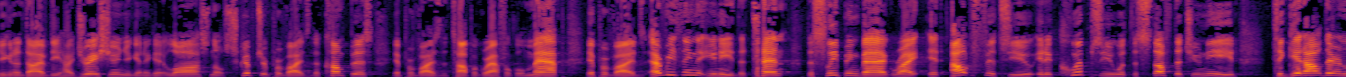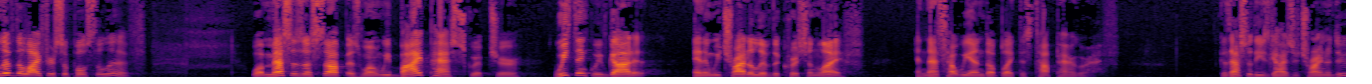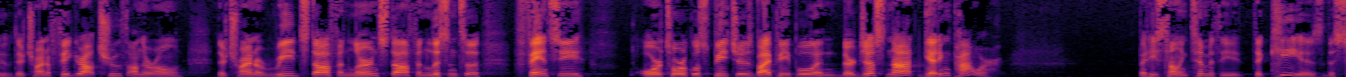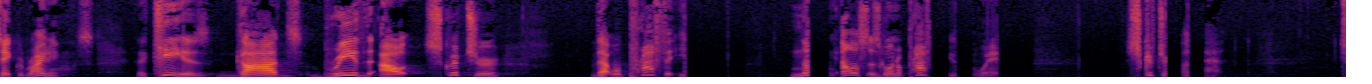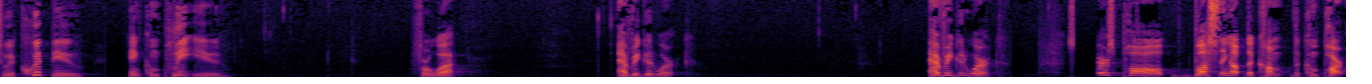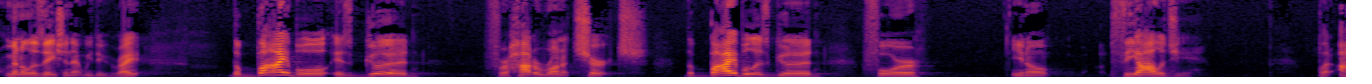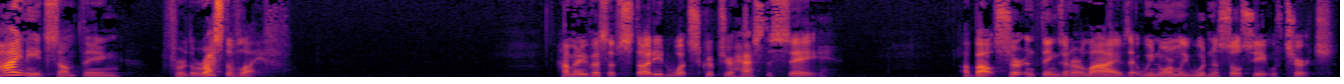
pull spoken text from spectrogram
You're going to die of dehydration. You're going to get lost. No, Scripture provides the compass. It provides the topographical map. It provides everything that you need the tent, the sleeping bag, right? It outfits you. It equips you with the stuff that you need to get out there and live the life you're supposed to live. What messes us up is when we bypass Scripture, we think we've got it, and then we try to live the Christian life. And that's how we end up like this top paragraph. Because that's what these guys are trying to do. They're trying to figure out truth on their own. They're trying to read stuff and learn stuff and listen to fancy oratorical speeches by people, and they're just not getting power. But he's telling Timothy the key is the sacred writings. The key is God's breathed out scripture that will profit you. Nothing else is going to profit you that way. Scripture does that. To equip you and complete you for what? Every good work. Every good work. So there's Paul busting up the, com- the compartmentalization that we do, right? The Bible is good for how to run a church. The Bible is good for, you know, theology. But I need something for the rest of life. How many of us have studied what Scripture has to say about certain things in our lives that we normally wouldn't associate with church.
